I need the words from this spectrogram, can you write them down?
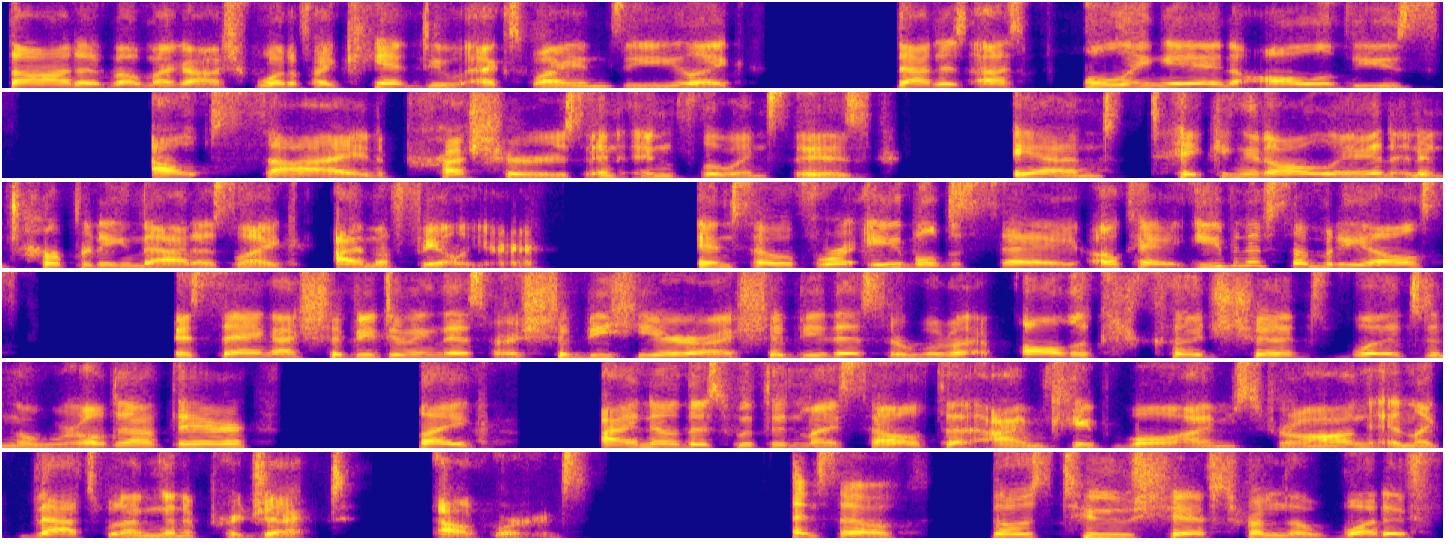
thought of oh my gosh what if i can't do x y and z? Like that is us pulling in all of these outside pressures and influences and taking it all in and interpreting that as like, I'm a failure. And so if we're able to say, okay, even if somebody else is saying I should be doing this or I should be here or I should be this or what all the could, shoulds, woulds in the world out there, like I know this within myself that I'm capable, I'm strong, and like that's what I'm going to project outwards. And so those two shifts from the what if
